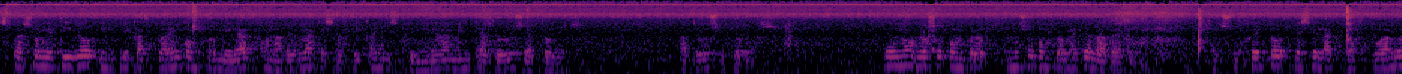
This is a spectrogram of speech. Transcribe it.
Estar sometido implica actuar en conformidad con la regla que se aplica indiscriminadamente a todos y a todas a todos y todas. Uno no se, no se compromete a la regla. El sujeto es el acto actuando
